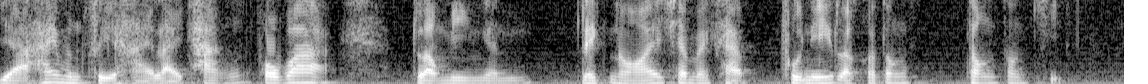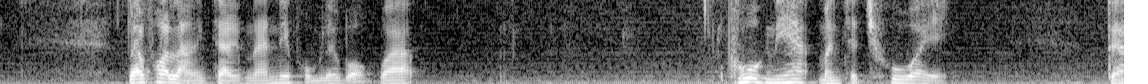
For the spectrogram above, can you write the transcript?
อย่าให้มันเสียหายหลายครั้ง เพราะว่าเรามีเงินเล็กน้อยใช่ไหมครับพวกนี้เราก็ต้องต้องต้องคิด แล้วพอหลังจากนั้นเนี่ยผมเลยบอกว่า พวกนี้มันจะช่วย แต่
